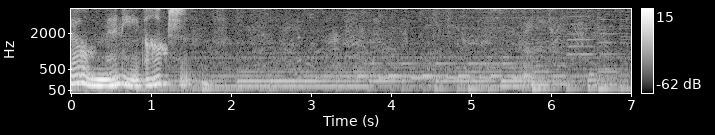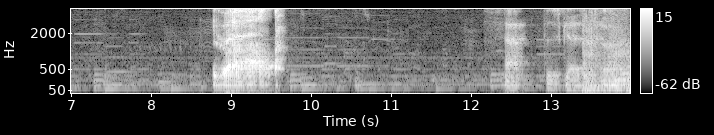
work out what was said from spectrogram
so many options. ah, this guy's toast.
